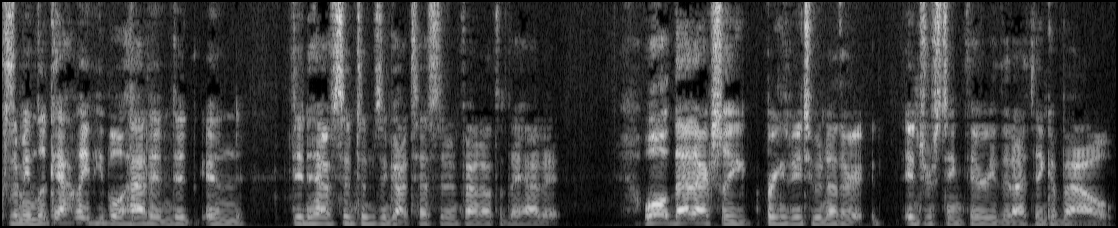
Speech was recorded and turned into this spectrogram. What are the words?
Because I mean, look at how many people had it and, did, and didn't have symptoms and got tested and found out that they had it. Well, that actually brings me to another interesting theory that I think about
